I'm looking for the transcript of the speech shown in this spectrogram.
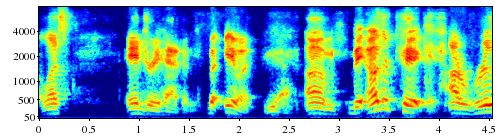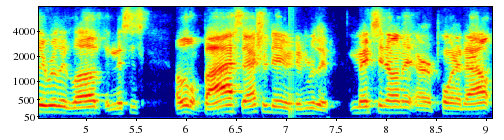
unless injury happened. But anyway, yeah. Um, the other pick I really really loved, and this is a little biased. I actually didn't even really mention on it or point it out.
